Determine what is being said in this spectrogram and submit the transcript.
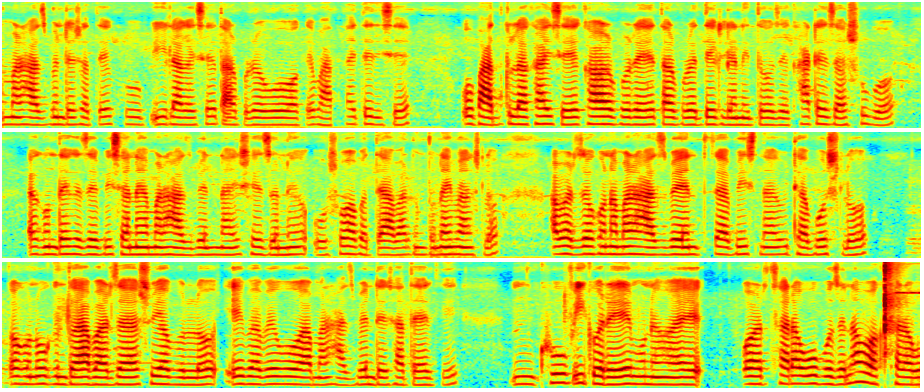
আমার হাজবেন্ডের সাথে খুব ই লাগাইছে। তারপরে ও ওকে ভাত খাইতে দিছে। ও ভাতগুলা খাইছে, খাওয়ার পরে তারপরে দেখলেনই তো যে খাটে যা শুভ এখন দেখে যে বিছানায় আমার হাজবেন্ড নাই সেই জন্য ও শোয়াবাতে আবার কিন্তু নেমে আসলো। আবার যখন আমার হাজবেন্ড যা বিছনায় উঠা বসল, তখন ও কিন্তু আবার যা শুয়া বলল। এইভাবে ও আমার হাজবেন্ডের সাথে আর কি খুব ই করে মনে হয়, ওর ছাড়া ও বোঝে না, ও ছাড়া ও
